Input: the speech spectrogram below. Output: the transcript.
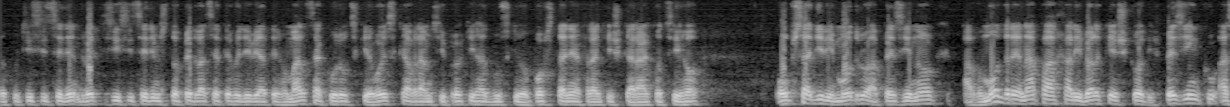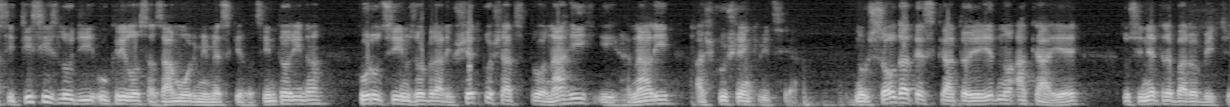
roku 2705 29. marca kurucké vojska v rámci protihazbúského povstania Františka Rákociho obsadili Modru a Pezinok a v Modre napáchali veľké škody. V Pezinku asi tisíc ľudí ukrylo sa za múrmi mestského cintorína, Kurúci im zobrali všetko šatstvo, nahých ich hnali až ku Šenkvicia. No už soldateska, to je jedno, aká je, tu si netreba robiť e,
